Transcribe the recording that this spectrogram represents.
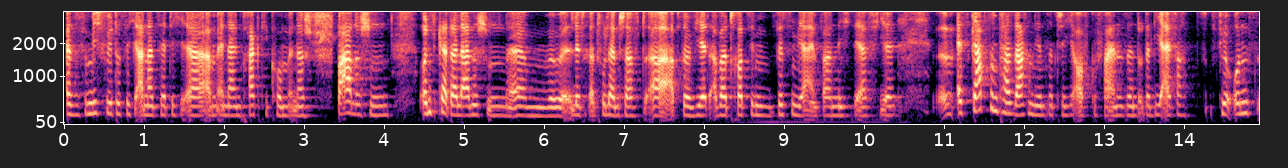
Also für mich fühlt es sich an, als hätte ich äh, am Ende ein Praktikum in der spanischen und katalanischen ähm, Literaturlandschaft äh, absolviert, aber trotzdem wissen wir einfach nicht sehr viel. Äh, es gab so ein paar Sachen, die uns natürlich aufgefallen sind oder die einfach für uns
